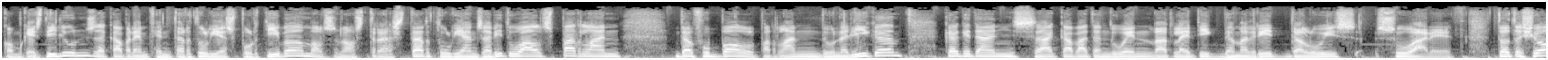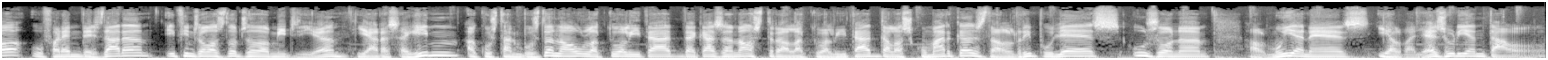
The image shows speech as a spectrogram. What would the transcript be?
com que és dilluns, acabarem fent tertúlia esportiva amb els nostres tertulians habituals parlant de futbol, parlant d'una lliga que aquest any s'ha acabat enduent l'Atlètic de Madrid de Luis Suárez. Tot això ho farem des d'ara i fins a les 12 del migdia. I ara seguim acostant-vos de nou l'actualitat de casa nostra, l'actualitat de les comarques del Ripollès, Osona, el Moianès i el Vallès Oriental.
